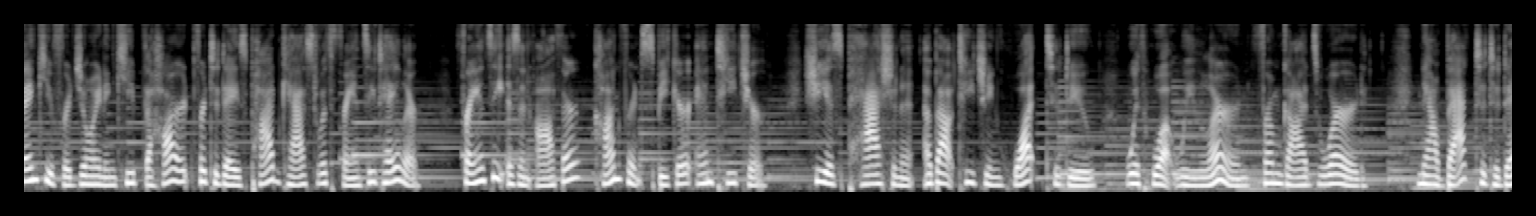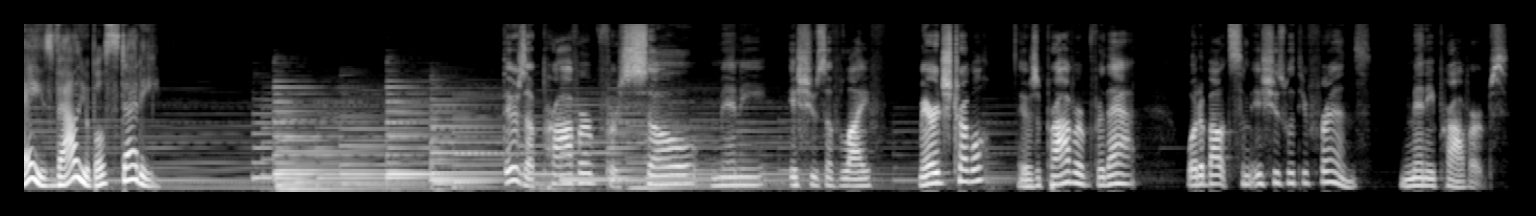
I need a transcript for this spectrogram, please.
Thank you for joining Keep the Heart for today's podcast with Francie Taylor. Francie is an author, conference speaker, and teacher. She is passionate about teaching what to do with what we learn from God's Word. Now back to today's valuable study. There's a proverb for so many issues of life. Marriage trouble? There's a proverb for that. What about some issues with your friends? Many proverbs.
